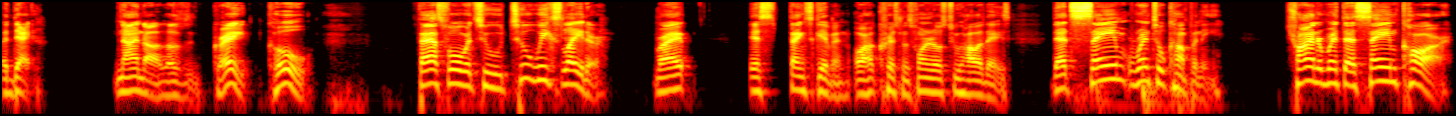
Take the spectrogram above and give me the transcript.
a day. Nine dollars. I was great, cool. Fast forward to two weeks later, right? It's Thanksgiving or Christmas, one of those two holidays. That same rental company trying to rent that same car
